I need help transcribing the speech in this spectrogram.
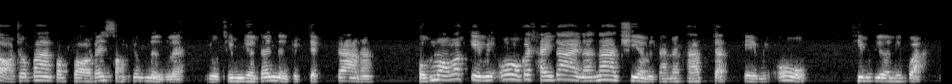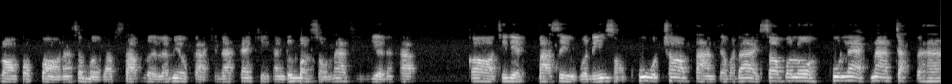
ต่อเจ้าบ้านปอปอได้ 2.1 เลย อยู่ทีมเยือนได้ 1.79 นะ ผมมองว่าเกมิโอก็ใช้ได้นะ น่าเชียร์เหมือนกันนะครับ จัดเกมิโอทีมเยือนดีกว่าลองปอปอนะ เสมอรับทรัพย์เลย แล้วมีโอกาสชนะใกล้เคียงกันรุ่นบอลสองหน้าทีมเยือนนะครับ ก็ทีเด็ดบราซิลวันนี้ 2 คู่ชอบตามกันมาได้ ซอโปโลคู่แรกน่าจัดนะฮะ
